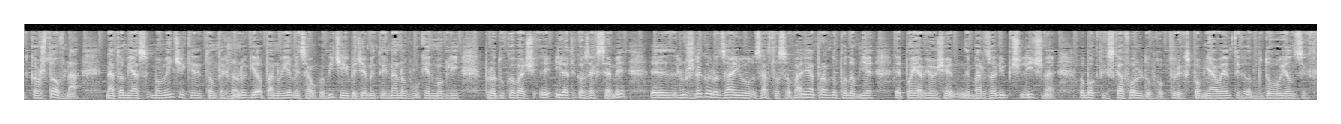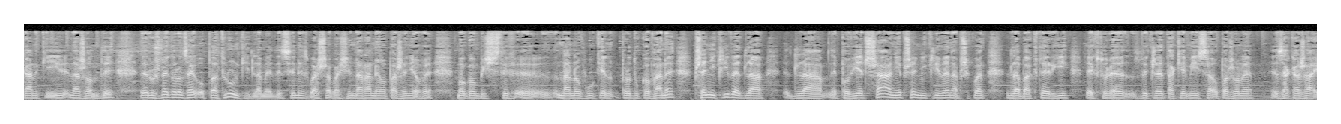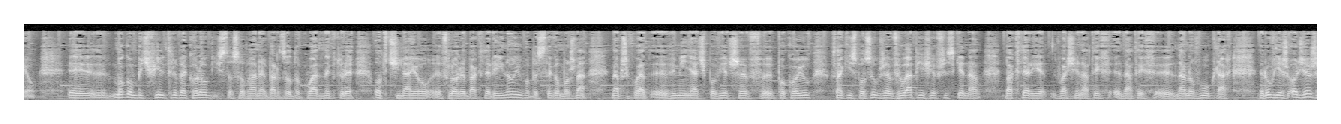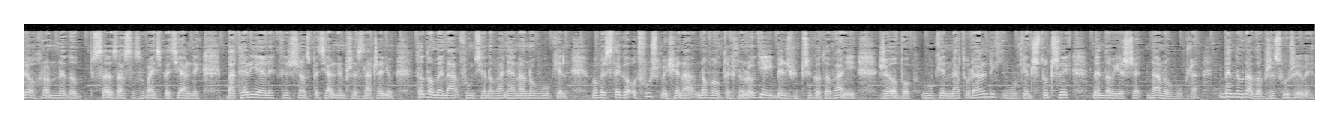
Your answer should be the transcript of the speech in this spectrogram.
kosztowna. Natomiast w momencie, kiedy tą technologię opanujemy całkowicie i będziemy tych nanowłókien mogli produkować e, ile tylko zechcemy, e, różnego rodzaju zastosowania prawdopodobnie pojawią się bardzo liczne. Obok tych skafoldów, o których wspomniałem, tych odbudowujących tkanki i narządy, różnego rodzaju opatrunki dla medycyny, zwłaszcza właśnie na rany oparzeniowe, mogą być z tych nanowłókien produkowane, przenikliwe dla, dla powietrza, a nieprzenikliwe na przykład dla bakterii, e, które zwykle takie miejsca oparzone zakażają. E, mogą być filtry w ekologii stosowane, bardzo dokładne, które odcinają florę bakteryjną i wobec tego można na przykład e, wymieniać powietrze w pokoju w taki sposób, że wyłapie się wszystkie na bakterie właśnie na tych, na tych nanowłóknach. Również odzieże ochronne do zastosowań specjalnych, baterie elektryczne o specjalnym przeznaczeniu, to domena funkcjonowania nanowłókien. Wobec tego otwórzmy się na nową technologię i bądźmy przygotowani, że obok włókien naturalnych i włókien sztucznych będą jeszcze nanowłókna i będą na dobrze służyły.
